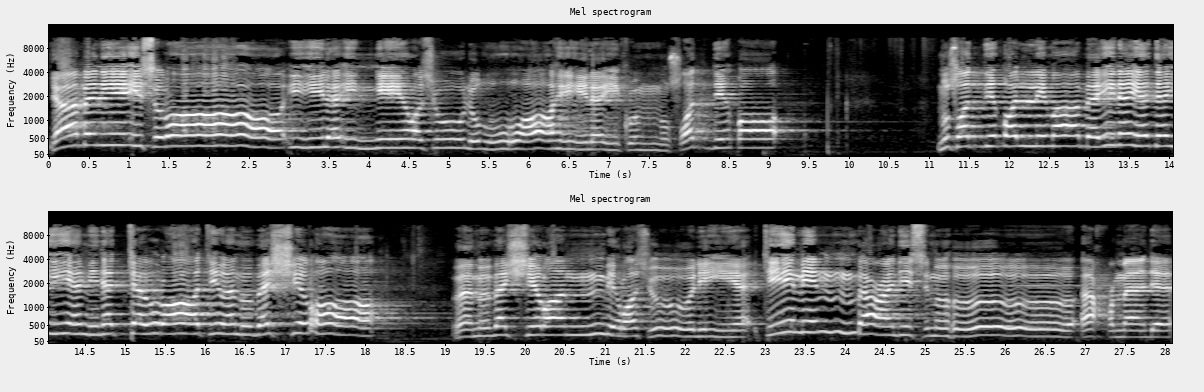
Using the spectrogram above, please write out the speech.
Ya beni İsrail inni Resulullah ileykum musaddiqa مصدقا لما بين يدي من التوراة ومبشرا ومبشرا برسول يأتي من بعد اسمه أحمد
